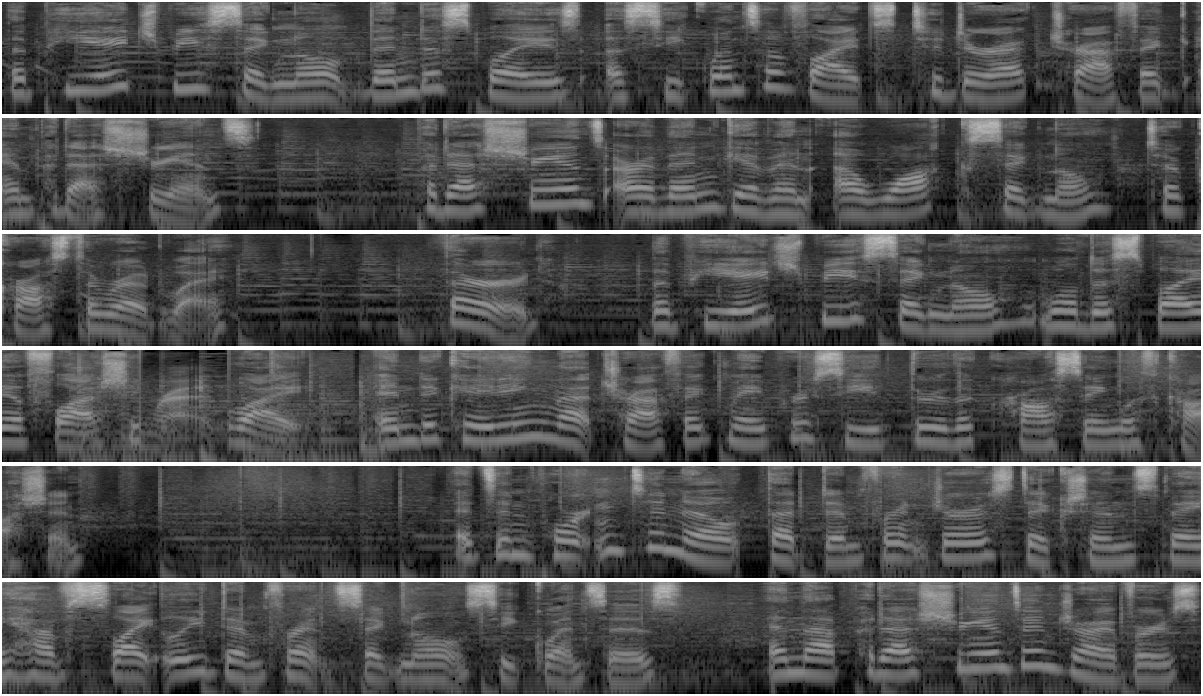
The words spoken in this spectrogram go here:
the PHB signal then displays a sequence of lights to direct traffic and pedestrians. Pedestrians are then given a walk signal to cross the roadway. Third, the PHB signal will display a flashing red light, indicating that traffic may proceed through the crossing with caution. It's important to note that different jurisdictions may have slightly different signal sequences, and that pedestrians and drivers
